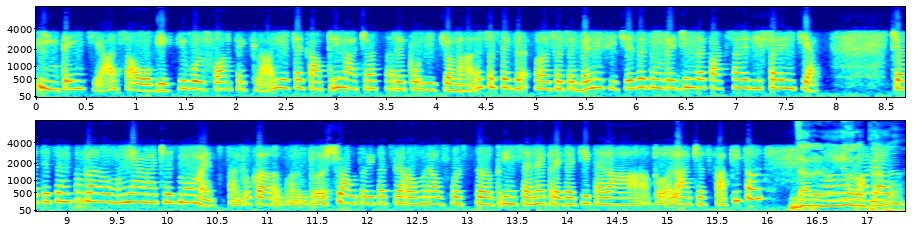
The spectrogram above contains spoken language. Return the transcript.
intenția sau obiectivul foarte clar este ca prin această repoziționare să se, uh, să se beneficieze de un regim de taxare diferențiat. Ceea ce se întâmplă în România în acest moment, pentru că uh, și autoritățile române au fost uh, prinse nepregătite la, la acest capitol. Dar în Uniunea Europeană?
